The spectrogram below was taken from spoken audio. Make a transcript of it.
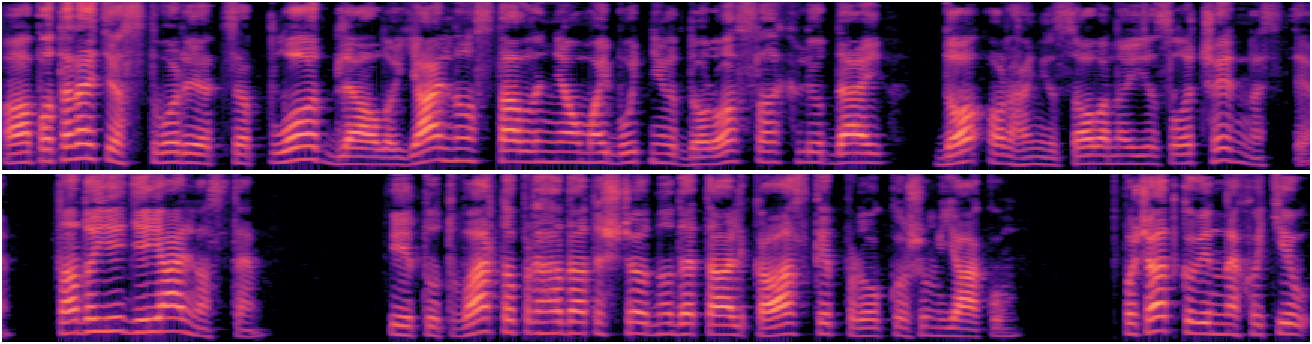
А по-третє, створюється плод для лояльного ставлення у майбутніх дорослих людей до організованої злочинності та до її діяльності. І тут варто пригадати ще одну деталь казки про кожум'яку. Спочатку він не хотів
